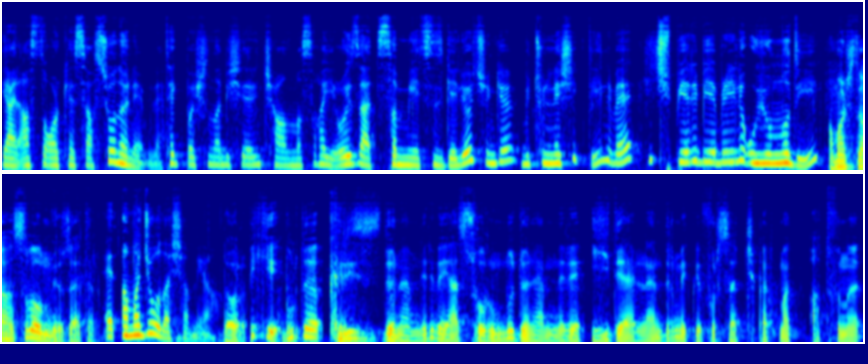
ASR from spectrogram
Yani aslında orkestrasyon önemli. Tek başına bir şeylerin çalması hayır. O yüzden samimiyetsiz geliyor çünkü bütünleşik değil ve hiçbiri birbiriyle uyumlu değil. Amaç da hasıl olmuyor zaten. Evet, amaca ulaşamıyor. Doğru. Peki burada kriz dönemleri veya sorunlu dönemleri iyi değerlendirmek ve fırsat çıkartmak atfını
